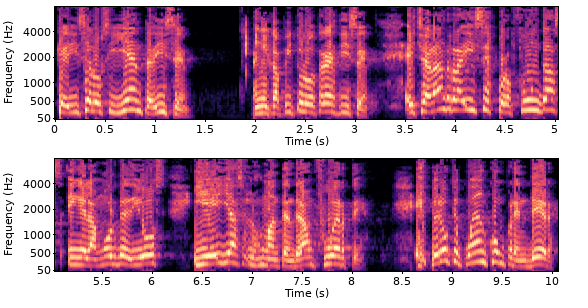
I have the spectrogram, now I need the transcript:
que dice lo siguiente, dice, en el capítulo 3 dice, echarán raíces profundas en el amor de Dios y ellas los mantendrán fuertes. Espero que puedan comprender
